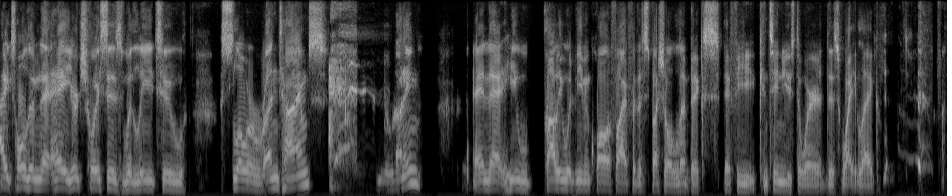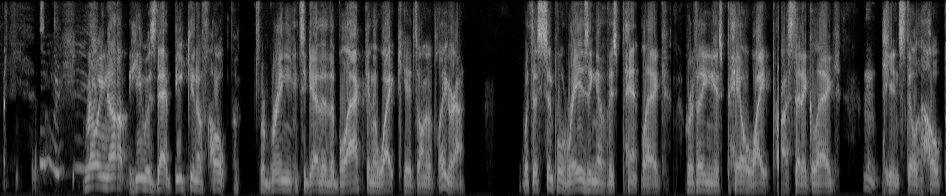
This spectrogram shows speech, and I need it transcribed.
I told him that hey, your choices would lead to slower run times. You're running, and that he probably wouldn't even qualify for the Special Olympics if he continues to wear this white leg. Growing up, he was that beacon of hope for bringing together the black and the white kids on the playground. With a simple raising of his pant leg, revealing his pale white prosthetic leg, Hmm. he instilled hope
